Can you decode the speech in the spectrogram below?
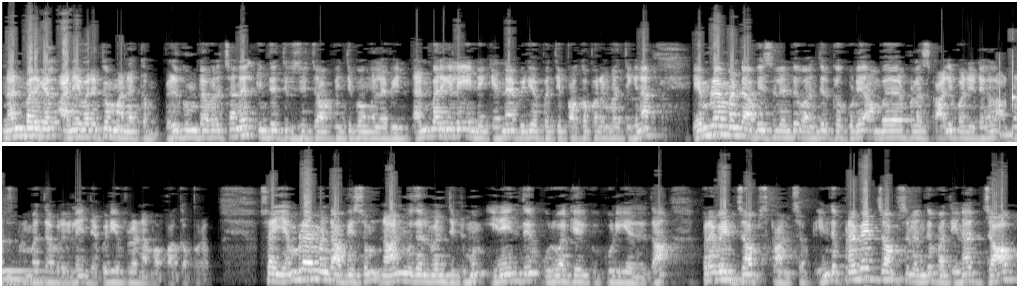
நண்பர்கள் அனைவருக்கும் வணக்கம். வெல்கம் டு அவர் சேனல் இந்த திருச்சி ஜாப் வித் பொங்கல் அபின் நண்பர்களே இன்னைக்கு என்ன வீடியோ பத்தி பார்க்க போறோம் பாத்தீங்கன்னா எம்ப்ளாய்மெண்ட் ஆபீஸ்ல இருந்து வந்திருக்கக்கூடிய ஐம்பதாயிரம் பிளஸ் காலி பண்ணிட்டங்கள் அனௌன்ஸ்மெண்ட் மற்றவர்களே இந்த வீடியோ ஃபுல்லா நம்ம பார்க்க போறோம். ஸோ எம்ப்ளாய்மெண்ட் ஆபீஸும் நான் முதல்வன் திட்டமும் இணைந்து உருவாக்கி இருக்கக்கூடியது தான் பிரைவேட் ஜாப்ஸ் கான்செப்ட் இந்த பிரைவேட் ஜாப்ஸ்ல இருந்து பாத்தீங்கன்னா ஜாப்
